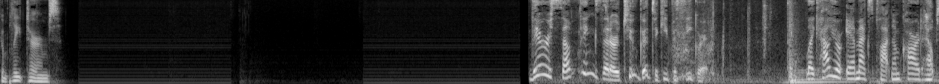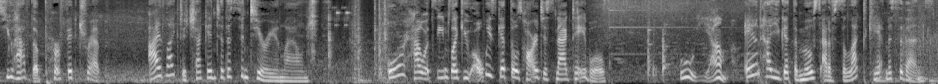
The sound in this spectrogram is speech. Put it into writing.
complete terms. There are some things that are too good to keep a secret. Like how your Amex Platinum card helps you have the perfect trip. I'd like to check into the Centurion Lounge. Or how it seems like you always get those hard to snag tables. Ooh, yum. And how you get the most out of select can't miss events.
